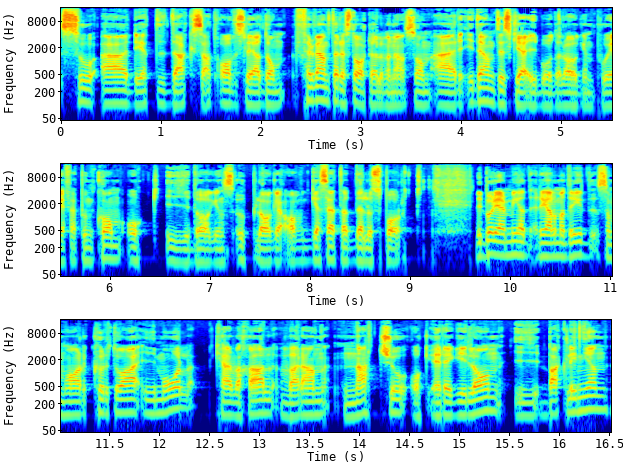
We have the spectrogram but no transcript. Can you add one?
så är det dags att avslöja de förväntade startelvorna som är identiska i båda lagen på EFA.com och i dagens upplaga av Gazzetta dello Sport. Vi börjar med Real Madrid som har Courtois i mål, Carvajal, Varan, Nacho och Reguilon i backlinjen.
